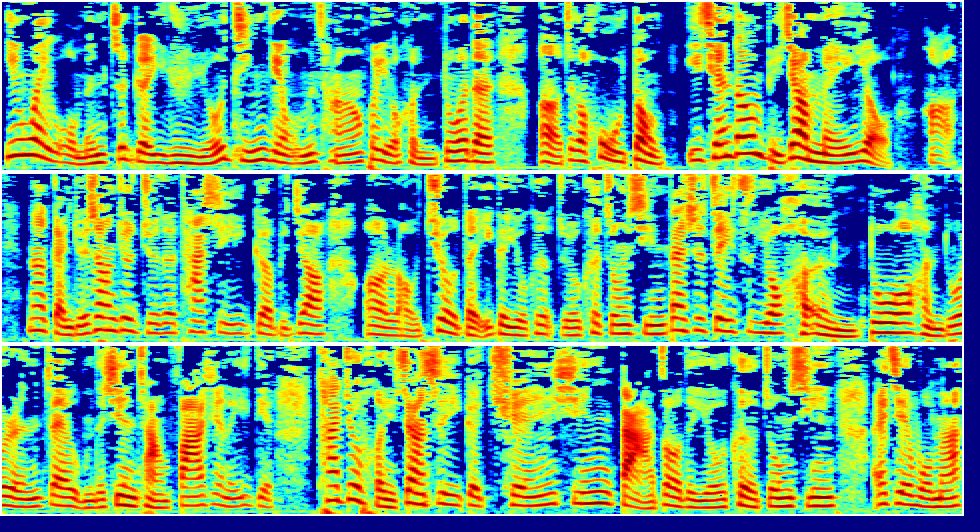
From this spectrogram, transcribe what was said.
因为我们这个旅游景点，我们常常会有很多的呃这个互动，以前都比较没有。好，那感觉上就觉得它是一个比较呃老旧的一个游客游客中心，但是这一次有很多很多人在我们的现场发现了一点，它就很像是一个全新打造的游客中心，而且我们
